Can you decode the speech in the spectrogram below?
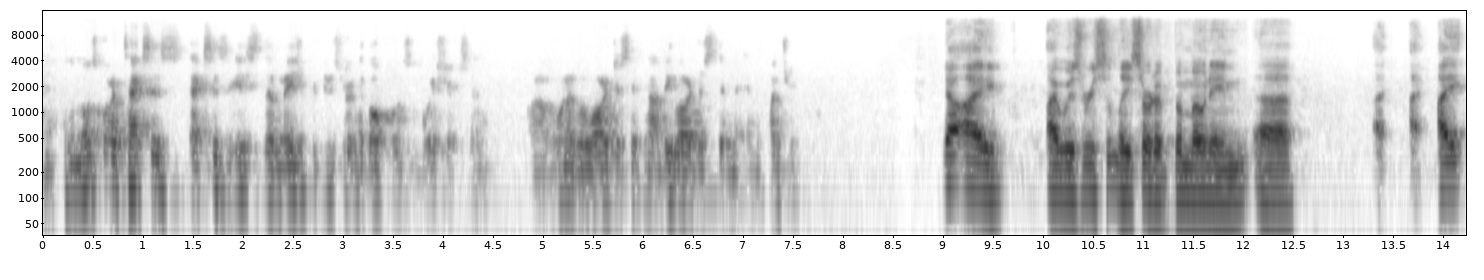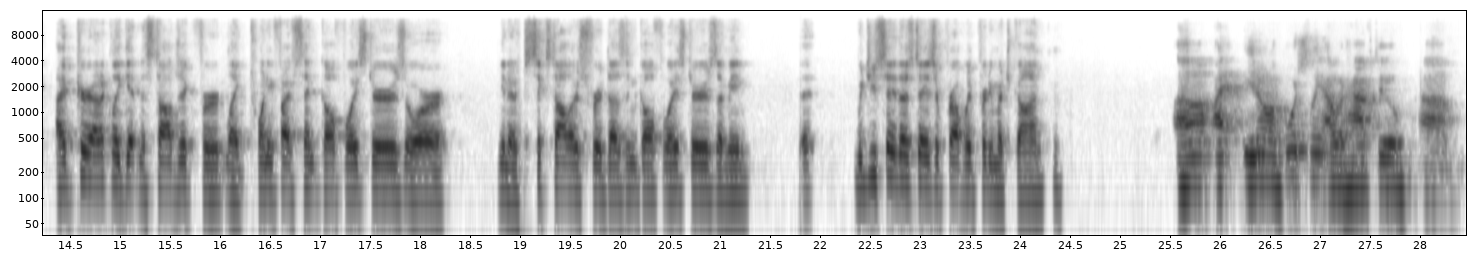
And for the most part, Texas Texas is the major producer in the Gulf Coast of oysters. And, uh, one of the largest, if not the largest, in the, in the country. Yeah, I I was recently sort of bemoaning. I, I periodically get nostalgic for like twenty five cent Gulf oysters or you know six dollars for a dozen Gulf oysters. I mean, uh, would you say those days are probably pretty much gone? Uh, I you know unfortunately I would have to. Um,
